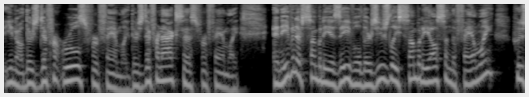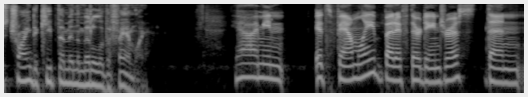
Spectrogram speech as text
you know there's different rules for family there's different access for family and even if somebody is evil there's usually somebody else in the family who's trying to keep them in the middle of the family Yeah, I mean, it's family, but if they're dangerous, then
